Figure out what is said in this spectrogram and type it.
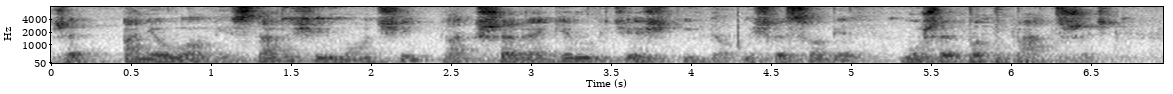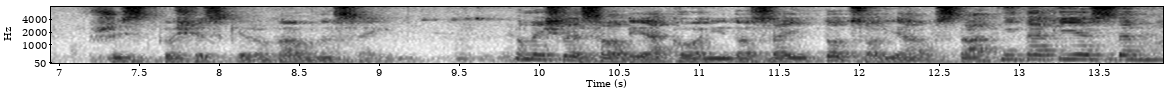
że aniołowie, starsi i młodsi, tak szeregiem gdzieś idą. Myślę sobie, muszę podpatrzeć. Wszystko się skierowało na Sejm. No myślę sobie, jak oni do Sejm, to co, ja ostatni taki jestem?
